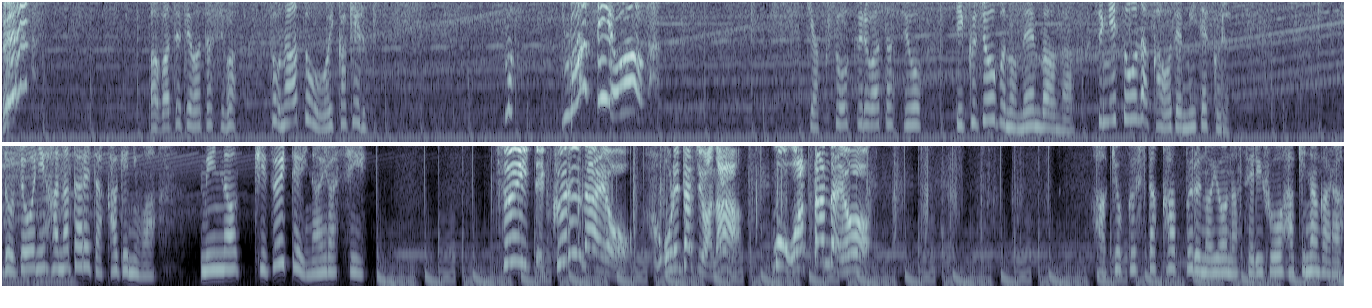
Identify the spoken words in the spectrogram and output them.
え？え？慌てて私はその後を追いかける。ま待ってよ！逆走する私を陸上部のメンバーが不思議そうな顔で見てくる。路上に放たれた影にはみんな気づいていないらしい。ついてくるなよ！俺たちはなもう終わったんだよ破局したカップルのようなセリフを吐きながら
